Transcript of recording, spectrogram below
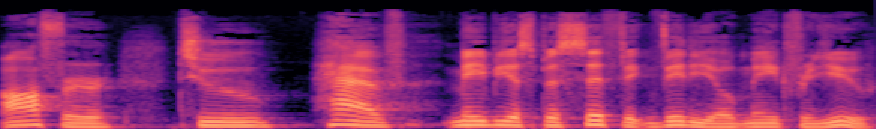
offer to have maybe a specific video made for you.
